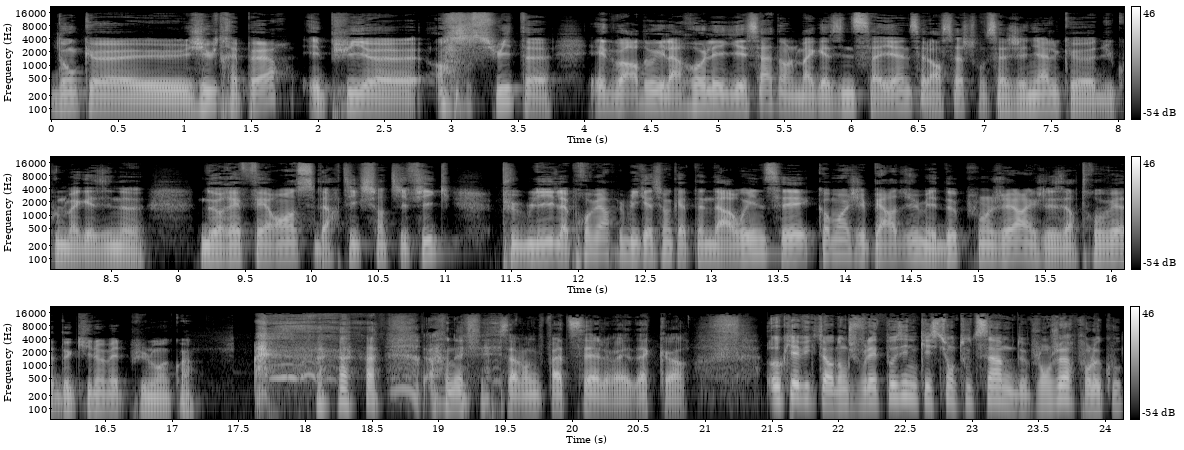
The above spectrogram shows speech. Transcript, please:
donc j'ai eu très peur et puis ensuite Eduardo il a relayé ça dans le magazine Science alors ça je trouve ça génial que du coup le magazine de référence d'articles scientifiques publie la première publication Captain Darwin, c'est comment j'ai perdu mes deux plongeurs et que je les ai retrouvés à deux kilomètres plus loin, quoi. en effet, ça manque pas de sel, ouais, d'accord. Ok Victor, donc je voulais te poser une question toute simple de plongeur pour le coup.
